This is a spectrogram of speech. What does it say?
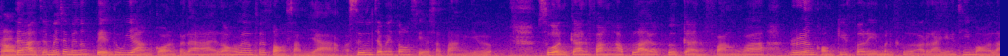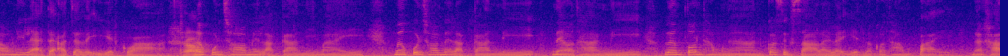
ครับแต่อาจจะไม่จำเป็นต้องเปลี่ยนทุกอย่างก่อนก็ได้ ลองเริ่มสักสองสามอย่าง ซึ่งจะไม่ต้องเสียสตางค์เยอะ ส่วนการฟังอัพไลน์ก็คือการฟังว่าเรื่องของกิฟเฟอรีนมันคืออะไรอย่างที่หมอเล่านี่แหละ แต่อาจจะละเอียดกว่าครับแล้วคุณชอบในหลักการนี้ไหม เมื่อคุณชอบในหลักการนี้ แนวทางนี้เริ่มต้นทำงานก็ศึกษารายละเอียดแล้วก็ทำไปนะคะ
